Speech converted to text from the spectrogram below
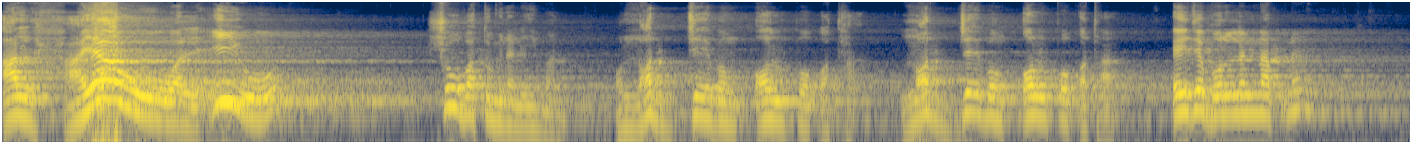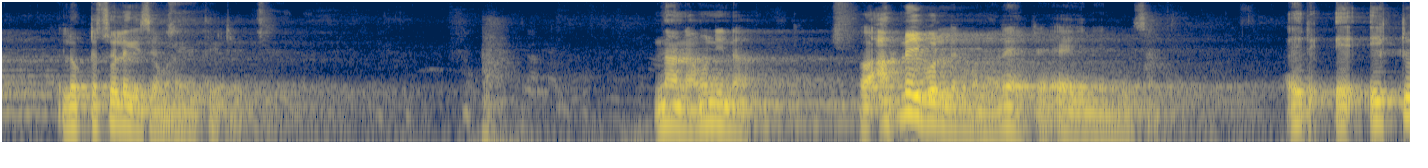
আল হায়াউ আল ইউ সৌবাতু মিনাল ইমান লজ্জা এবং অল্প কথা, লজ্জা এবং অল্প কথা। এই যে বললেন না আপনি, লোকটা চলে গেছে মনে হয়। না না, উনি না। ও আপনিই বললেন মনে হয় একটু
